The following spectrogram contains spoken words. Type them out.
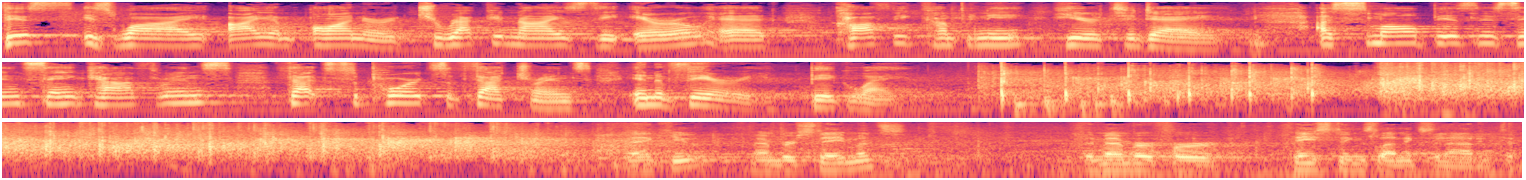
This is why I am honoured to recognize the Arrowhead Coffee Company here today, a small business in St. Catharines that supports veterans in a very big way. Thank you. Member statements. The member for Hastings, Lennox and Addington.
